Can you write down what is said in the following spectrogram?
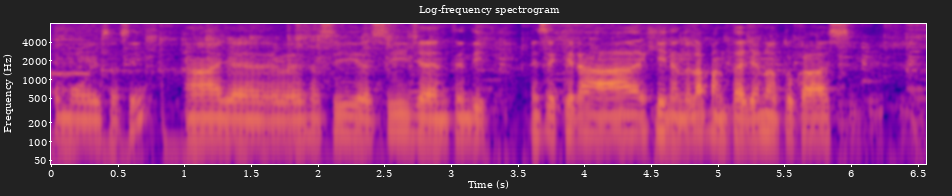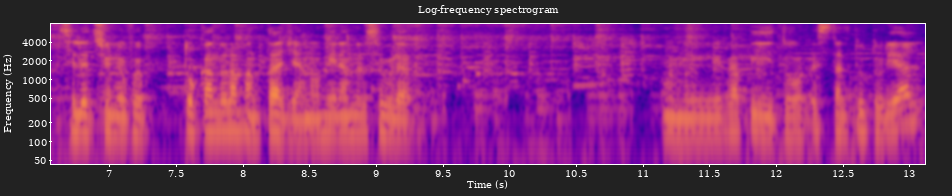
como es así. Ah, ya es así, así, ya entendí. Pensé que era girando la pantalla, no, tocabas, seleccioné, fue tocando la pantalla, no girando el celular. Bueno, y rapidito está el tutorial.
